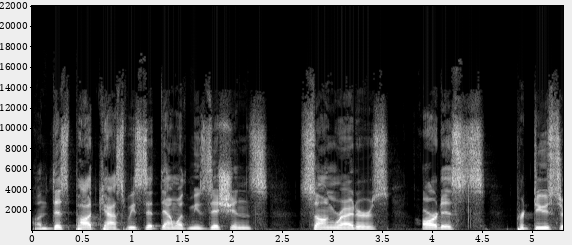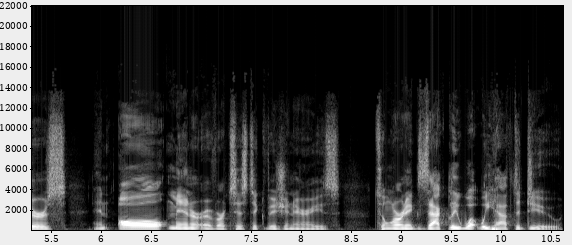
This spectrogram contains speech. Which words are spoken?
On this podcast, we sit down with musicians, songwriters, artists, producers, and all manner of artistic visionaries to learn exactly what we have to do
